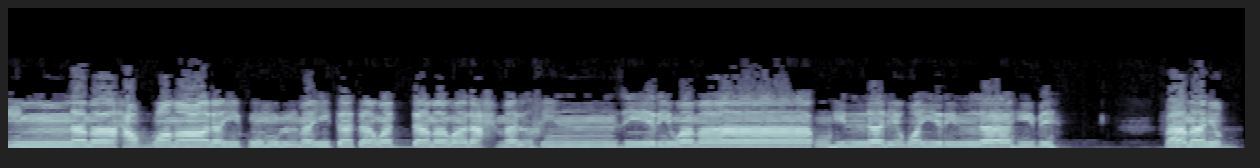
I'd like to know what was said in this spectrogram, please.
إنما حرم عليكم الميتة والدم ولحم الخنزير وما أهل لغير الله به. فمن اضطر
